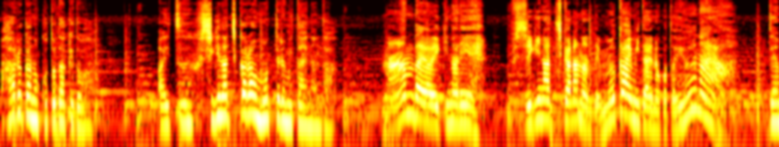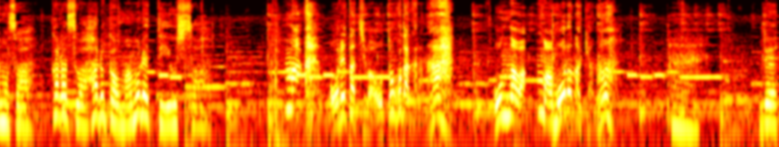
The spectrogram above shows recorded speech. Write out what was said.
はるかのことだけどあいつ不思議な力を持ってるみたいなんだ。なんだよいきなり。不思議な力なんて向井みたいなこと言うなよ。でもさカラスははるかを守れって言うしさ。ま俺たちは男だからな。女は守らなきゃな。うん。で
